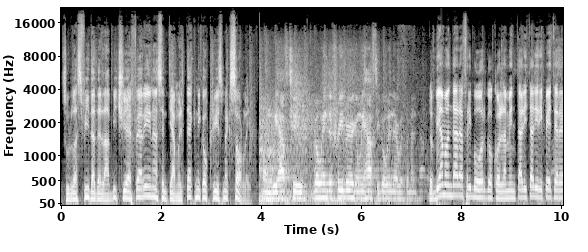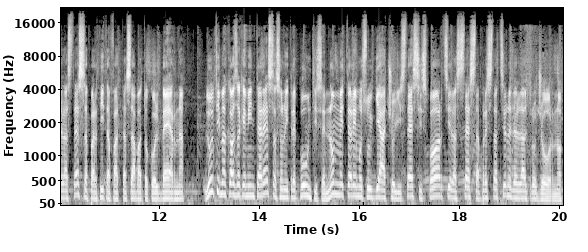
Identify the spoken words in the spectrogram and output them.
Sulla sfida della BCF Arena sentiamo il tecnico Chris McSorley. Dobbiamo andare a Friborgo Borgo con la mentalità di ripetere la stessa partita fatta sabato col Berna. L'ultima cosa che mi interessa sono i tre punti, se non metteremo sul ghiaccio gli stessi sforzi e la stessa prestazione dell'altro giorno.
